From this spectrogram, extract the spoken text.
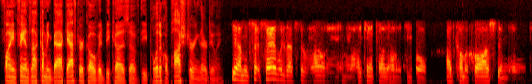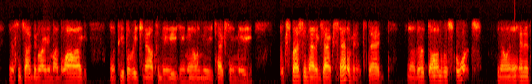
find fans not coming back after COVID because of the political posturing they're doing. Yeah, I mean, sadly, that's the reality. I mean, I can't tell you how many people I've come across, and, and you know, since I've been writing my blog, you know, people reaching out to me, emailing me, texting me, expressing that exact sentiment that you know they're done with sports. You know, and, and it's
